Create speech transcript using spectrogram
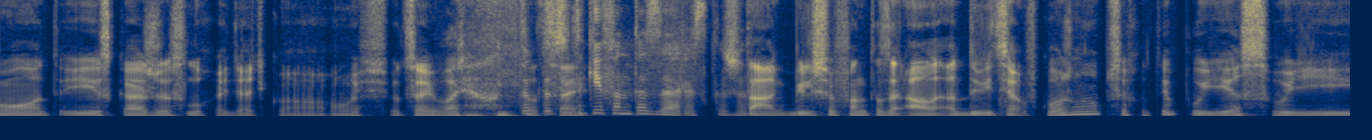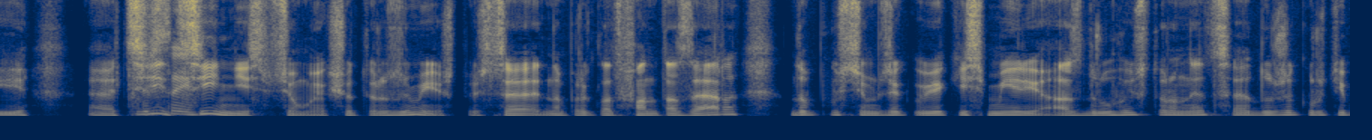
От, і скаже: слухай, дядько, ось оцей варіант. Тобто це такі фантазери, скажімо. Так, більше фантазер. Але дивіться, в кожного психотипу є свої е, ці, цінність в цьому, якщо ти розумієш. Тобто це, наприклад, фантазер, допустимо, в якійсь мірі, а з другої сторони, це дуже круті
